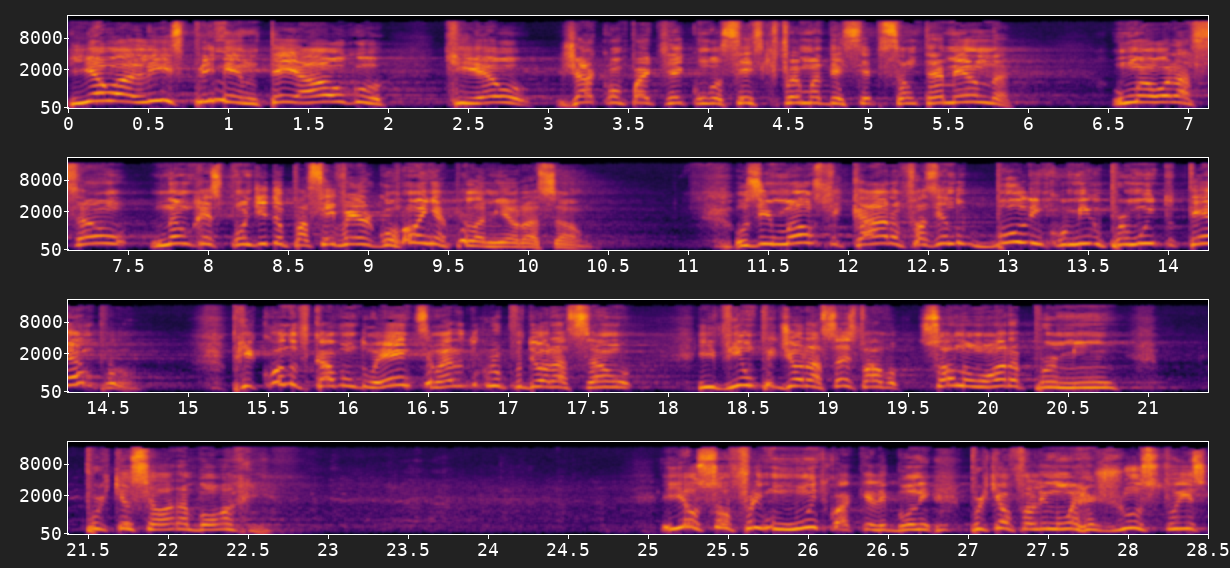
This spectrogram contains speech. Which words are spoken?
E eu ali experimentei algo que eu já compartilhei com vocês, que foi uma decepção tremenda. Uma oração não respondida, eu passei vergonha pela minha oração. Os irmãos ficaram fazendo bullying comigo por muito tempo, porque quando ficavam doentes, eu era do grupo de oração, e vinham pedir orações, falavam: só não ora por mim, porque se ora morre. E eu sofri muito com aquele bullying, porque eu falei: não é justo isso,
